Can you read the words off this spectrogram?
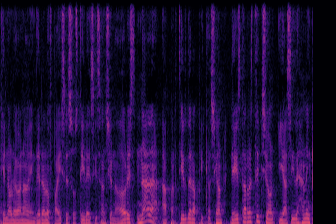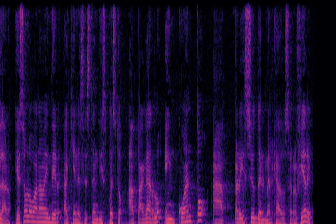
que no le van a vender a los países hostiles y sancionadores nada a partir de la aplicación de esta restricción y así dejan en claro que solo van a vender a quienes estén dispuestos a pagarlo en cuanto a precios del mercado se refiere.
